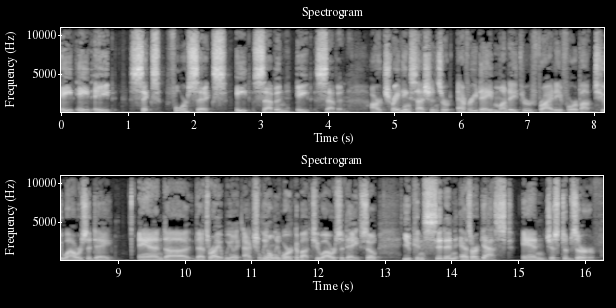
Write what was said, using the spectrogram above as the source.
888 646 8787. Our trading sessions are every day, Monday through Friday, for about two hours a day. And uh, that's right, we actually only work about two hours a day. So you can sit in as our guest and just observe,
